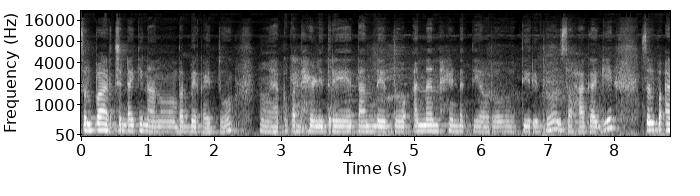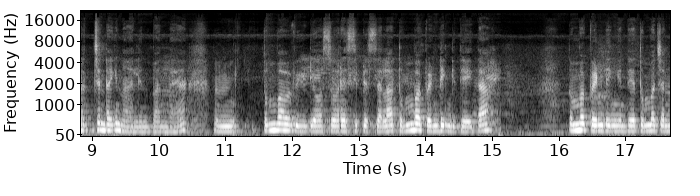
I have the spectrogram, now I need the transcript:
ಸ್ವಲ್ಪ ಅರ್ಜೆಂಟಾಗಿ ನಾನು ಬರಬೇಕಾಯ್ತು. ಯಾಕಪ್ಪ ಅಂತ ಹೇಳಿದರೆ ತಂದೆದ್ದು ಅಣ್ಣನ ಹೆಂಡತಿ ಅವರು ತೀರಿದ್ರು. ಸೊ ಹಾಗಾಗಿ ಸ್ವಲ್ಪ ಅರ್ಜೆಂಟಾಗಿ ನಾನು ಅಲ್ಲಿಂದ ಬಂದೆ. ತುಂಬ ವೀಡಿಯೋಸು ರೆಸಿಪೀಸ್ ಎಲ್ಲ ತುಂಬ ಪೆಂಡಿಂಗ್ ಇದೆ, ಆಯಿತಾ? ತುಂಬ ಪೆಂಡಿಂಗ್ ಇದೆ, ತುಂಬ ಜನ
